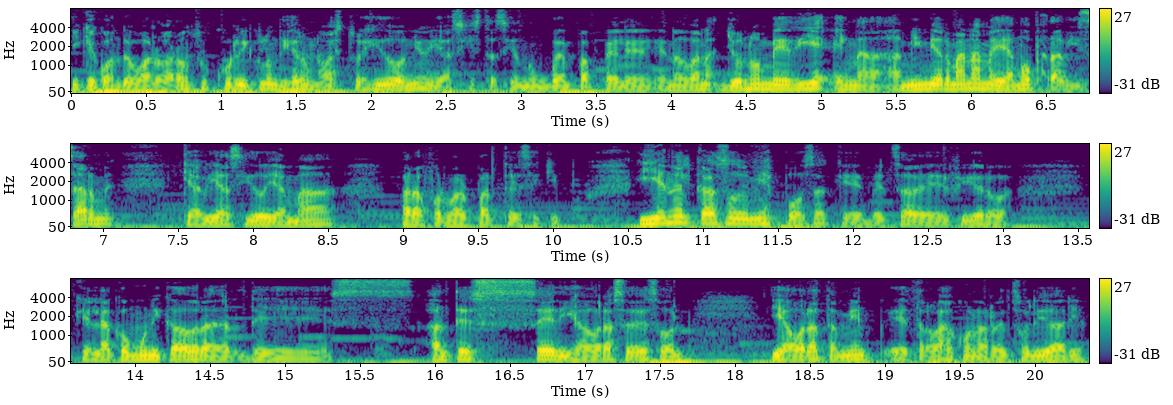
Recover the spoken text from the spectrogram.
y que cuando evaluaron su currículum dijeron, no, esto es idóneo y así está haciendo un buen papel en, en aduana. Yo no me di en nada, a mí mi hermana me llamó para avisarme que había sido llamada para formar parte de ese equipo. Y en el caso de mi esposa, que es Betsabe Figueroa, que es la comunicadora de, antes CEDIS, ahora Sol. Y ahora también eh, trabaja con la red solidaria,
